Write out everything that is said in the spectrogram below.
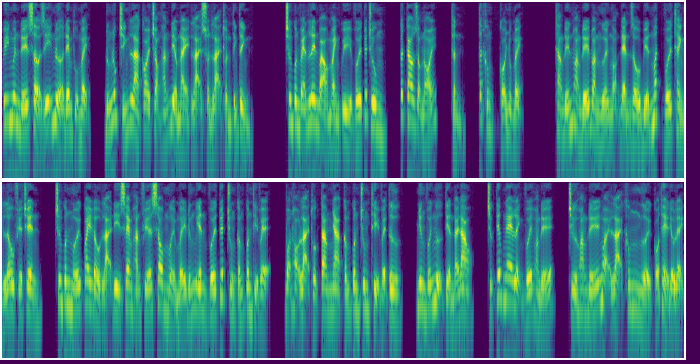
Quy nguyên đế sở dĩ nửa đêm thụ mệnh, đúng lúc chính là coi trọng hắn điểm này lại xuẩn lại thuần tính tình. Trương quân vén lên bảo mảnh quỳ với tuyết trung, cất cao giọng nói, thần, tất không có nhục mệnh. Thẳng đến hoàng đế đoàn người ngọn đèn dầu biến mất với thành lâu phía trên, trương quân mới quay đầu lại đi xem hắn phía sau mười mấy đứng yên với tuyết trung cấm quân thị vệ, bọn họ lại thuộc tam nha cấm quân trung thị vệ tư, nhưng với ngự tiền đái đao, trực tiếp nghe lệnh với hoàng đế, trừ hoàng đế ngoại lại không người có thể điều lệnh.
